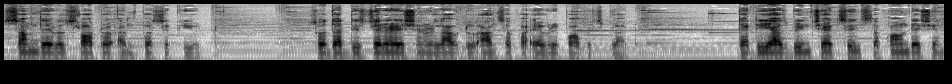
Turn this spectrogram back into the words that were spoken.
Some they will slaughter and persecute, so that this generation will have to answer for every prophet's blood, that he has been shed since the foundation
